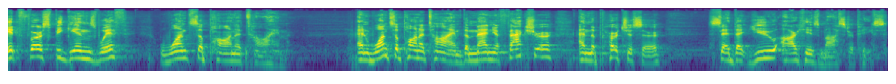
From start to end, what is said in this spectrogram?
it first begins with once upon a time. And once upon a time, the manufacturer and the purchaser said that you are his masterpiece.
